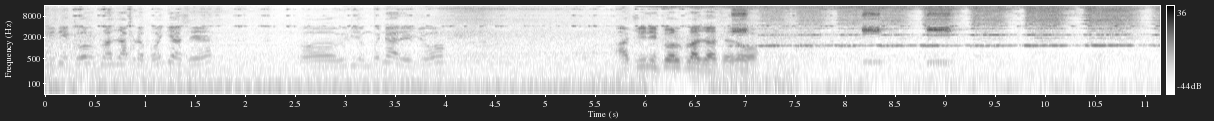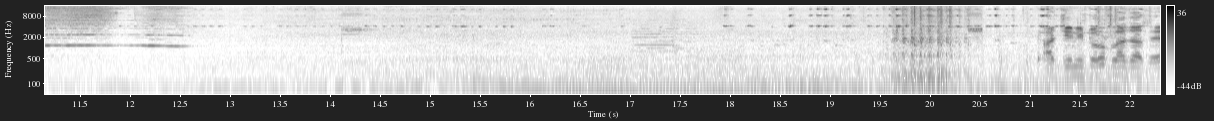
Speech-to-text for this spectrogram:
જીની ગોલ પ્લાઝા આપણે પહોંચ્યા છે. તો વીડિયો બન્યા રહેજો. આ જીની ટોલ પ્લાઝા છે, જો. આ ચીની ટોલ પ્લાઝા છે,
